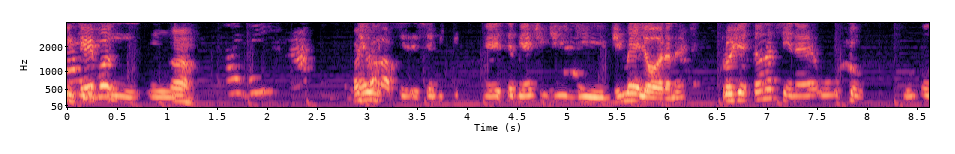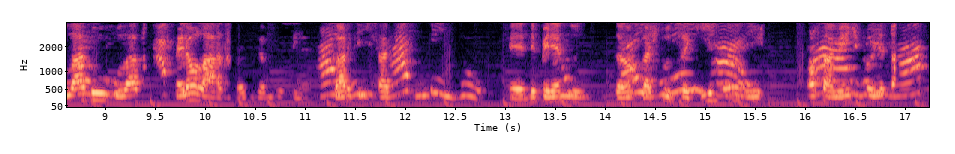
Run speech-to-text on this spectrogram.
E quem assim, um, ah. É esse, esse, ambiente, esse ambiente de, de, de, melhora, né? Projetando assim, né? O, o, o, lado, o lado, melhor lado, né, digamos assim. Claro que a gente sabe que, é, dependendo dos, das nossas atitudes aqui, né, a gente, nossa mente projetar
